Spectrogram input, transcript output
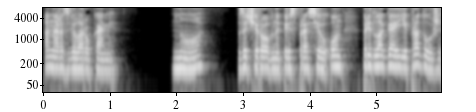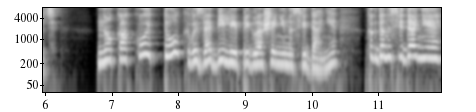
Она развела руками. «Но?» – зачарованно переспросил он, предлагая ей продолжить. «Но какой толк в изобилии приглашений на свидание, когда на свидание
